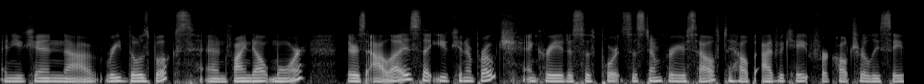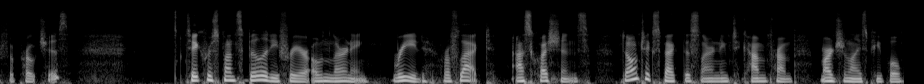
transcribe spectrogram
and you can uh, read those books and find out more. There's allies that you can approach and create a support system for yourself to help advocate for culturally safe approaches. Take responsibility for your own learning. Read, reflect, ask questions. Don't expect this learning to come from marginalized people.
